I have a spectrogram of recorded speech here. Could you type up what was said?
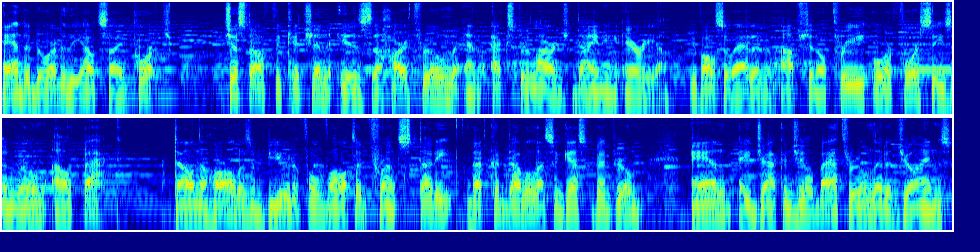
and a door to the outside porch. Just off the kitchen is the hearth room and extra large dining area. We've also added an optional three or four season room out back. Down the hall is a beautiful vaulted front study that could double as a guest bedroom and a Jack and Jill bathroom that adjoins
